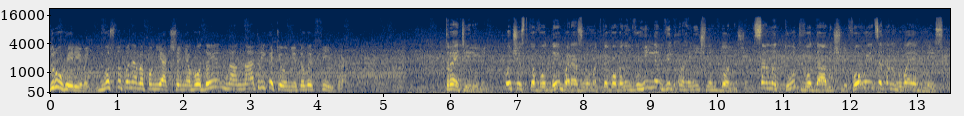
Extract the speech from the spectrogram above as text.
Другий рівень двоступеневе пом'якшення води на натрій катіонітових фільтрах. Третій рівень очистка води березовим активованим вугіллям від органічних домішок. Саме тут вода відшліфовується та набуває блиску.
